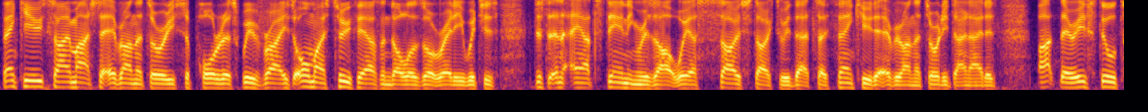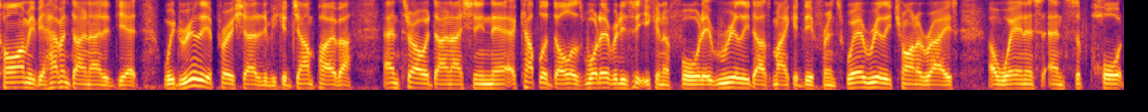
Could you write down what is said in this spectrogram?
Thank you so much to everyone that's already supported us. We've raised almost $2,000 already, which is just an outstanding result. We are so stoked with that. So thank you to everyone that's already donated. But there is still time. If you haven't donated yet, we'd really appreciate it if you could jump over and throw a donation in there, a couple of dollars, whatever it is that you can afford. It really does make a difference. We're really trying to raise awareness and support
